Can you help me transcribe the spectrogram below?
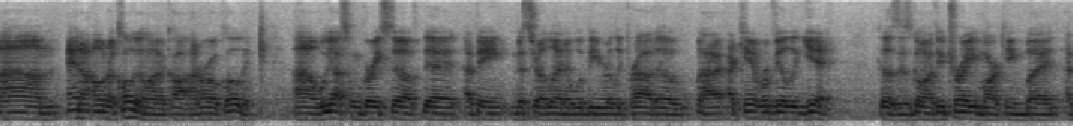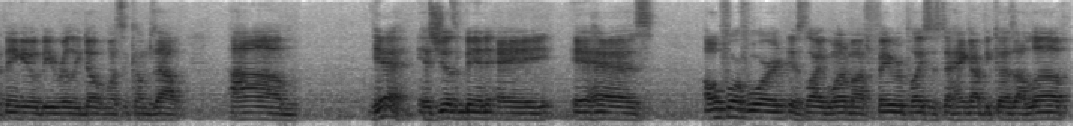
um, and I own a clothing line called Honor Roll Clothing. Uh, we got some great stuff that I think Mr. Atlanta would be really proud of. I, I can't reveal it yet because it's going through trademarking, but I think it would be really dope once it comes out. Um, yeah, it's just been a. It has. Old Fourth Ward is like one of my favorite places to hang out because I love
